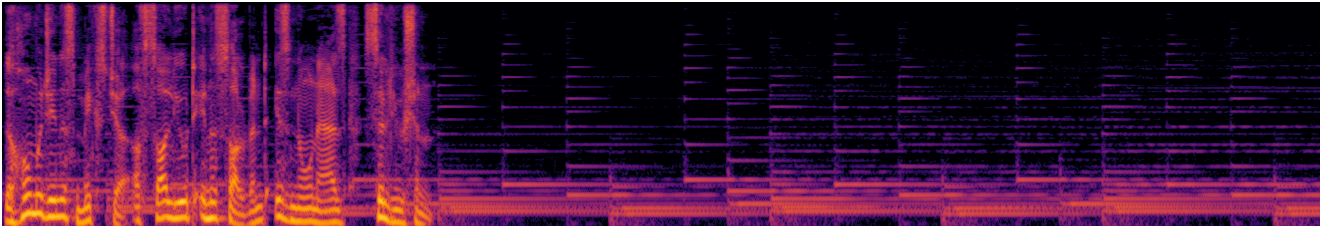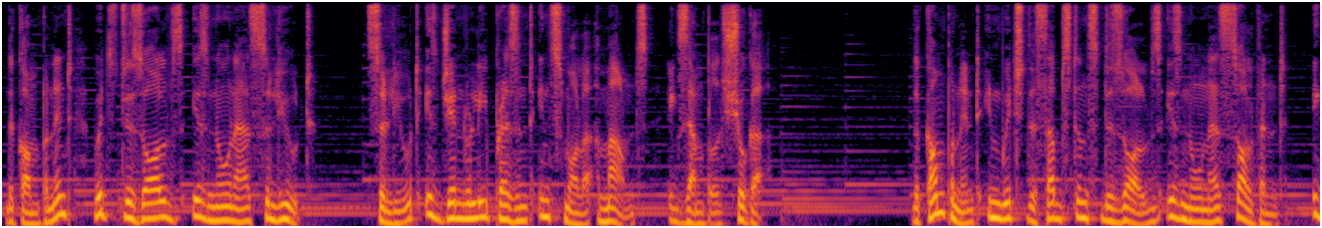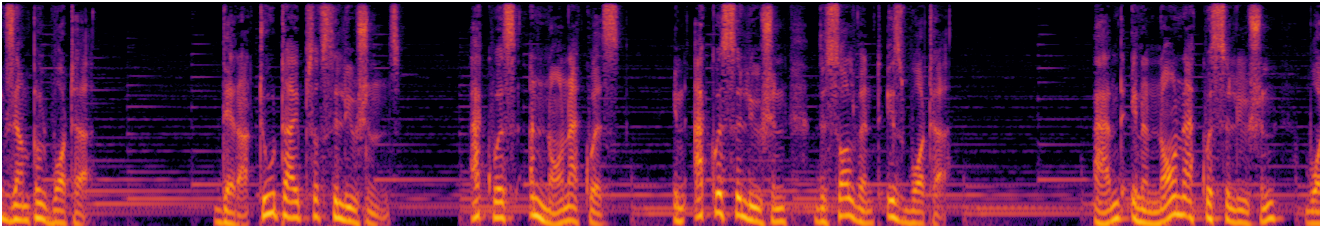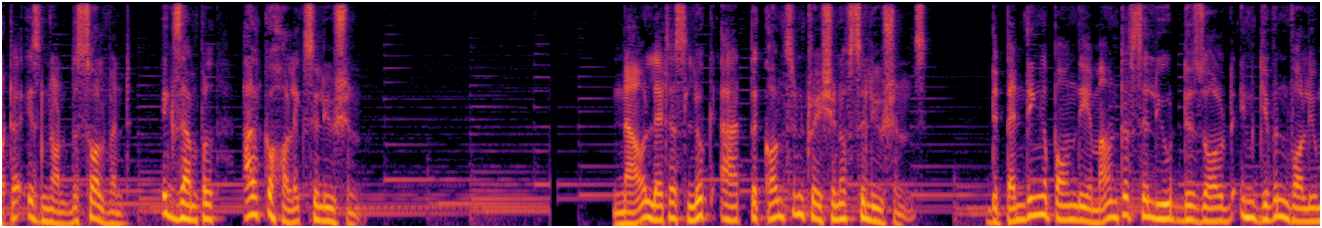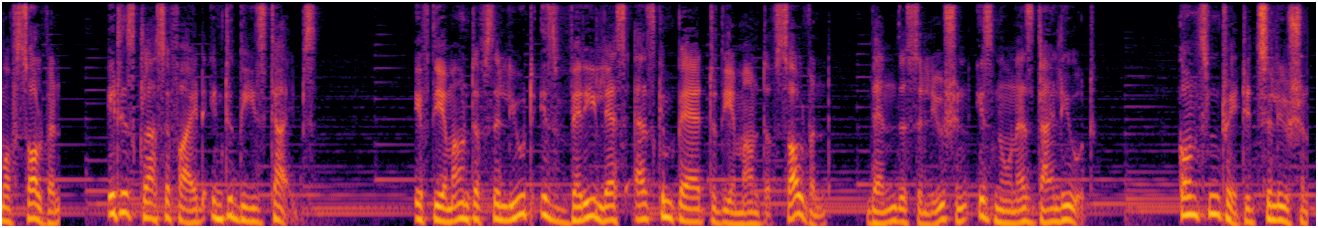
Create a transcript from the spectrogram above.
The homogeneous mixture of solute in a solvent is known as solution. The component which dissolves is known as solute. Solute is generally present in smaller amounts, example sugar. The component in which the substance dissolves is known as solvent, example water. There are two types of solutions, aqueous and non-aqueous. In aqueous solution, the solvent is water. And in a non-aqueous solution, water is not the solvent, example alcoholic solution. Now let us look at the concentration of solutions. Depending upon the amount of solute dissolved in given volume of solvent, it is classified into these types. If the amount of solute is very less as compared to the amount of solvent, then the solution is known as dilute. Concentrated solution.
